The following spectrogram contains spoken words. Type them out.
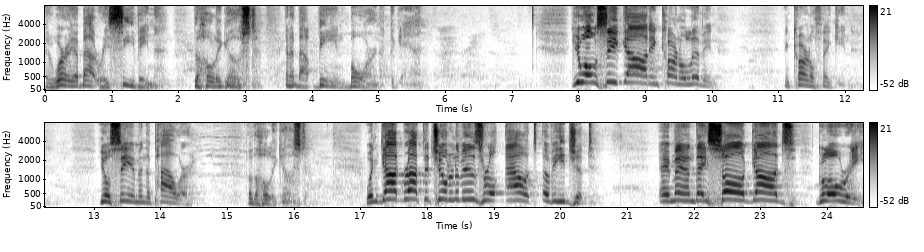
and worry about receiving the Holy Ghost and about being born again. You won't see God in carnal living and carnal thinking. You'll see Him in the power of the Holy Ghost. When God brought the children of Israel out of Egypt, amen, they saw God's glory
